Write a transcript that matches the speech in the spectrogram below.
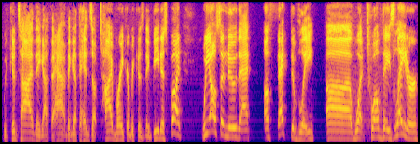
We could tie. They got the ha- they got the heads up tiebreaker because they beat us, but we also knew that effectively, uh, what twelve days later,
